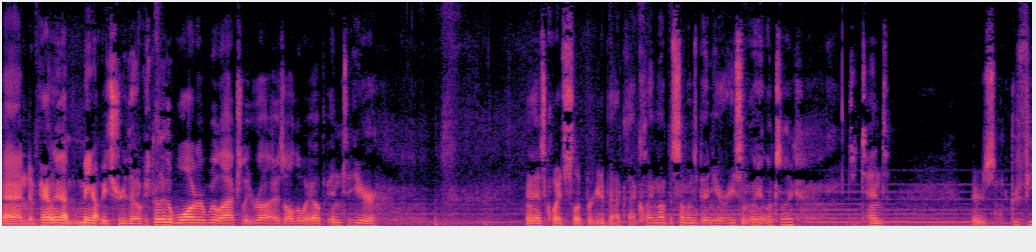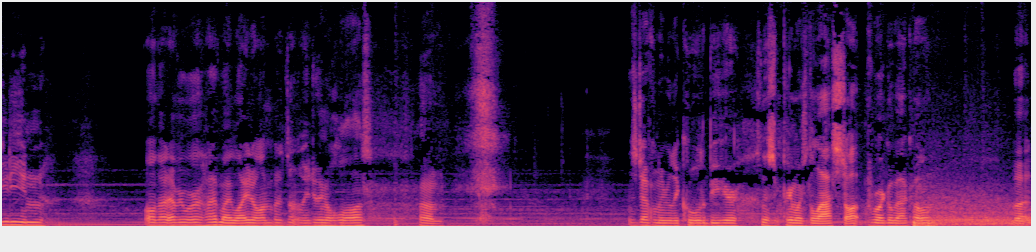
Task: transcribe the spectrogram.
And apparently that may not be true though, because apparently the water will actually rise all the way up into here. And it's quite slippery to back that claim up if someone's been here recently, it looks like. It's a tent. There's graffiti and all that everywhere. I have my light on, but it's not really doing a whole lot. Um, it's definitely really cool to be here. This is pretty much the last stop before I go back home. But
